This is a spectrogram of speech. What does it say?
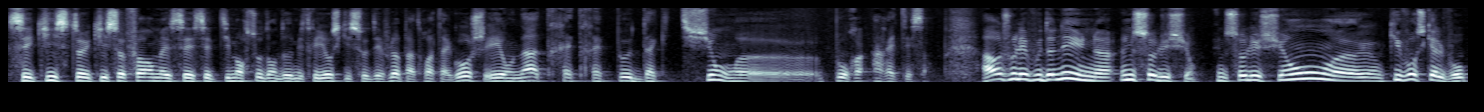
ces kystes qui se forment et ces, ces petits morceaux d'endométriose qui se développent à droite à gauche, et on a très très peu d'action euh, pour arrêter ça. Alors je voulais vous donner une, solution, une solution euh, qui vaut ce qu'elle vaut.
